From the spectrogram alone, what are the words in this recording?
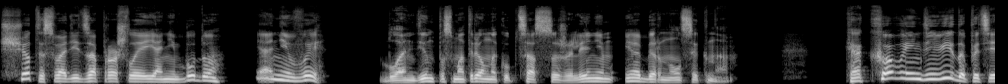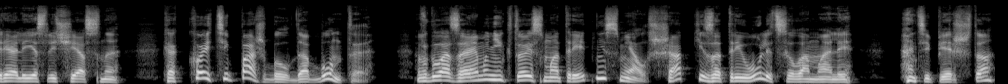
Счеты сводить за прошлое я не буду, я не вы». Блондин посмотрел на купца с сожалением и обернулся к нам. «Какого индивида потеряли, если честно? Какой типаж был до бунта? В глаза ему никто и смотреть не смел, шапки за три улицы ломали. А теперь что?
